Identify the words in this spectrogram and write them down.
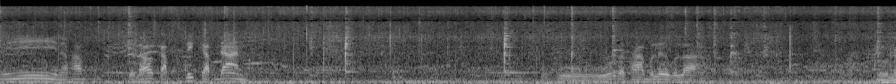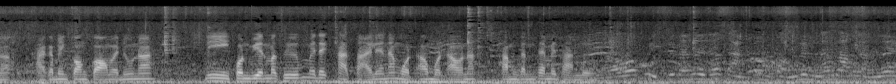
นี่นะครับ เสร็จแล้วกลับพลิกกลับด้าน โอ้โหกระทะเบ้อเร่อเบ้อร่าหนูนะถ่ายกันเป็นกองกองแบนู้นนะ นี่คนเวียนมาซื้อไม่ได้ขาดสายเลยนะหมดเอาหมดเอานะทำกันแทบไม่ทันเลยแล้วปิดชุดนั้นเลยแล้วสามกล่องสองหนึ่งแล้ววางหลังเลย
